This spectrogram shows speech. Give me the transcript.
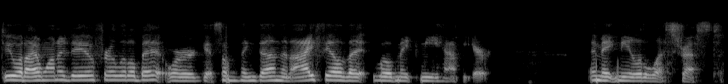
do what I want to do for a little bit or get something done that I feel that will make me happier and make me a little less stressed.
